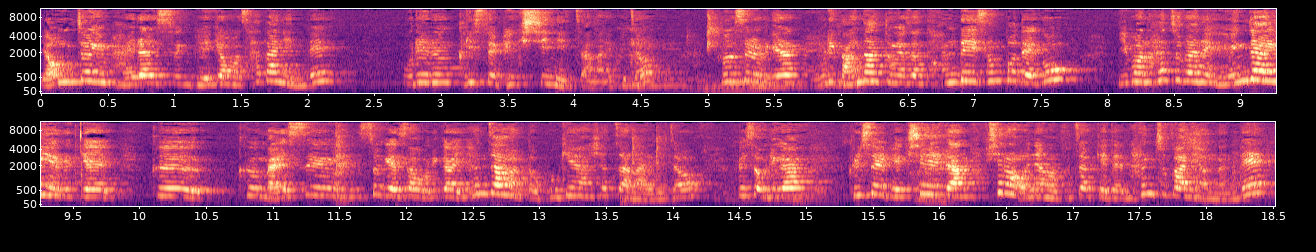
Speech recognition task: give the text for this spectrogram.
영적인 바이러스 배경은 사단인데 우리는 그리스도의 백신이 있잖아요. 그죠? 그것을 우리가 우리 강단 통해서 담대히 선포되고 이번 한 주간에 굉장히 이렇게 그, 그 말씀 속에서 우리가 현장을 또 보게 하셨잖아요. 그죠? 그래서 우리가 그리스도의 백신에 대한 확실한 언약을 붙잡게 된 한 주간이었는데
